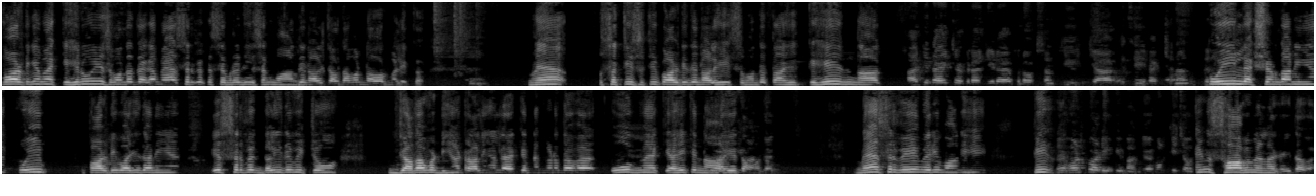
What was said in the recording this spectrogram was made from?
ਪਾਰਟੀਆਂ ਮੈਂ ਕਿਸੇ ਨੂੰ ਹੀ ਨਹੀਂ ਸੰਬੰਧਤ ਹੈਗਾ। ਮੈਂ ਸਿਰਫ ਇੱਕ ਸਿਮਰਨਜੀਤ ਸਿੰਘ ਮਾਨ ਦੇ ਨਾਲ ਚੱਲਦਾ ਵਾਂ ਨਾਰਮਲ ਇੱਕ। ਮੈਂ ਸੱਚੀ ਸੱਚੀ ਪਾਰਟੀ ਦੇ ਨਾਲ ਹੀ ਸੰਬੰਧਤ ਹਾਂ। ਹੀ ਕਿਸੇ ਨਾ ਅੱਜ ਦਾ ਇਹ ਝਗੜਾ ਜਿਹੜਾ ਹੈ ਬਲਾਕ ਸੰਮਤੀ ਜਾਂ ਕਿਸੇ ਇਲੈਕਸ਼ਨਾਂ ਨੂੰ ਕੋਈ ਇਲੈਕਸ਼ਨ ਦਾ ਨਹੀਂ ਹੈ ਕੋਈ ਪਾਰਟੀਬਾਜ਼ੀ ਦਾ ਨਹੀਂ ਹੈ। ਇਹ ਸਿਰਫ ਇੱਕ ਗਲੀ ਦੇ ਵਿੱਚੋਂ ਜ਼ਿਆਦਾ ਵੱਡੀਆਂ ਟਰਾਲੀਆਂ ਲੈ ਕੇ ਲੰਘਣ ਦਾ ਵਾ। ਉਹ ਮੈਂ ਕਿਹਾ ਸੀ ਕਿ ਨਾ ਇਹ ਕੰਮ ਕਰੋ। ਮੈਂ ਸਿਰਫ ਇਹ ਮੇਰੀ ਮੰਗ ਸੀ ਕਿ ਹੁਣ ਤੁਹਾਡੀ ਕੀ ਮੰਗ ਹੈ? ਹੁਣ ਕੀ ਚਾਹੁੰਦੇ? ਇਨਸਾਫ ਮਿਲਣਾ ਚਾਹੀਦਾ ਵਾ।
